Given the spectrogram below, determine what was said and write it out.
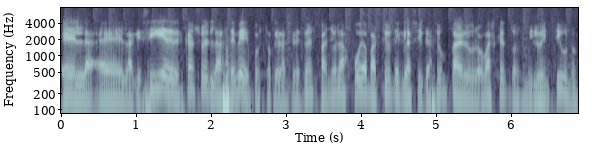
Eh, la que sigue de descanso es la ACB, puesto que la selección española juega partidos de clasificación para el Eurobasket 2021.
